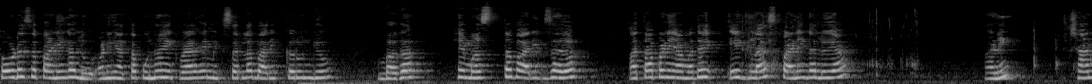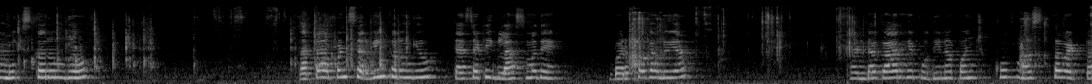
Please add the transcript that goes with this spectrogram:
थोडंसं पाणी घालू आणि आता पुन्हा एक वेळा हे मिक्सरला बारीक करून घेऊ. बघा हे मस्त बारीक झालं. आता आपण यामध्ये एक ग्लास पाणी घालूया आणि छान मिक्स करून घेऊ. आता आपण सर्विंग करून घेऊ. त्यासाठी ग्लासमध्ये बर्फ घालूया. थंडगार हे पुदिना पंच खूप मस्त वाटतं.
